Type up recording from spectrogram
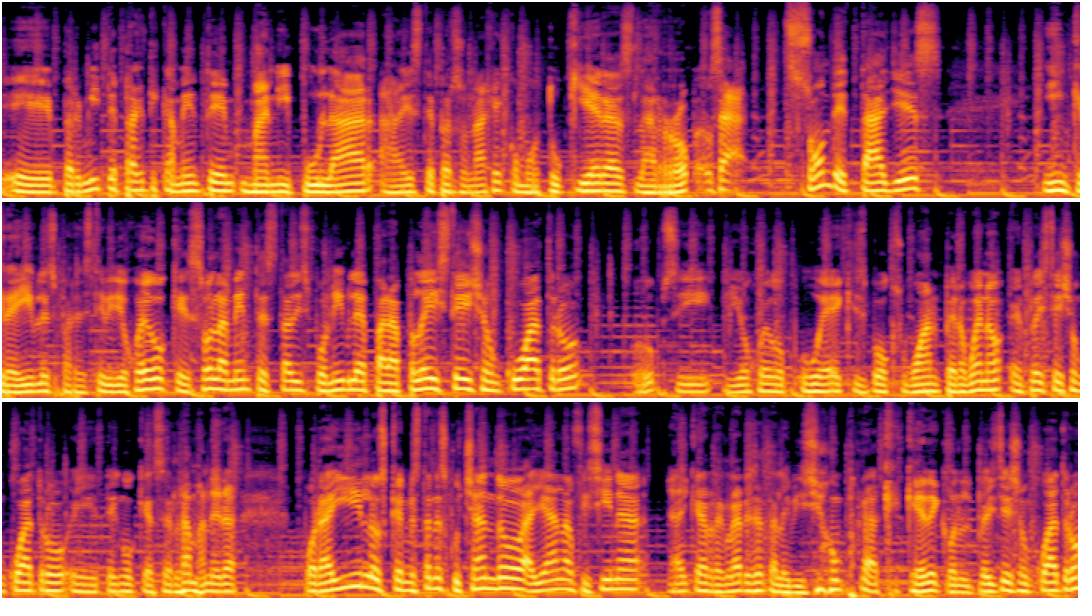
eh, permite prácticamente manipular a este personaje como tú quieras, la ropa, o sea, son detalles increíbles para este videojuego que solamente está disponible para PlayStation 4. Ups, sí, yo juego Xbox One, pero bueno, el PlayStation 4 eh, tengo que hacer la manera. Por ahí los que me están escuchando allá en la oficina, hay que arreglar esa televisión para que quede con el PlayStation 4.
